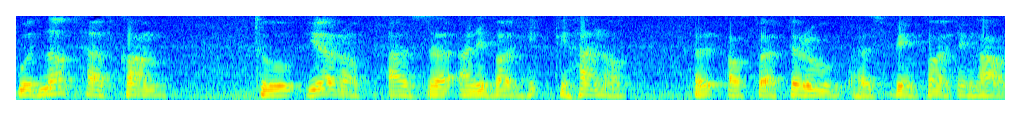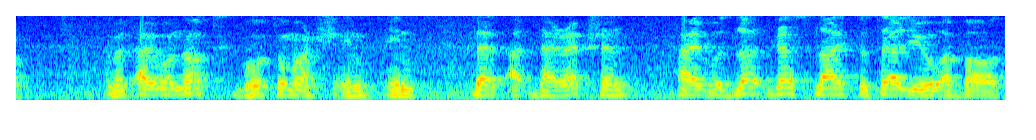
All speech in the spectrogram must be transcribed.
would not have come to Europe as uh, Anibal Quijano uh, of uh, Peru has been pointing out. But I will not go too much in, in that uh, direction. I would just like to tell you about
